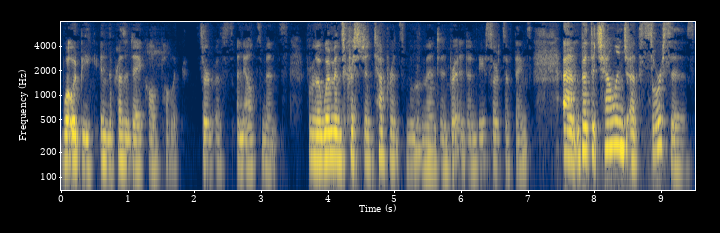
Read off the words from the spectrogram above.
what would be in the present day called public service announcements from the women's Christian temperance movement mm-hmm. in Britain and these sorts of things. Um, but the challenge of sources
